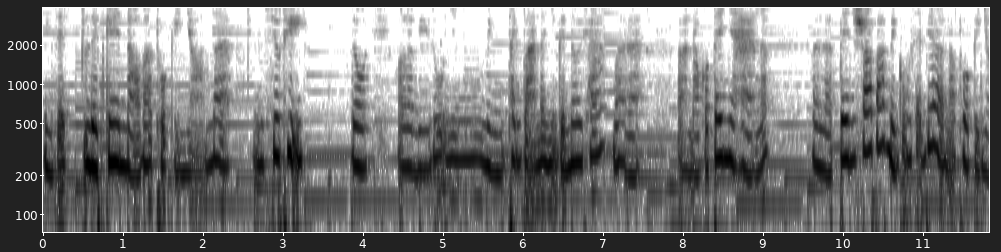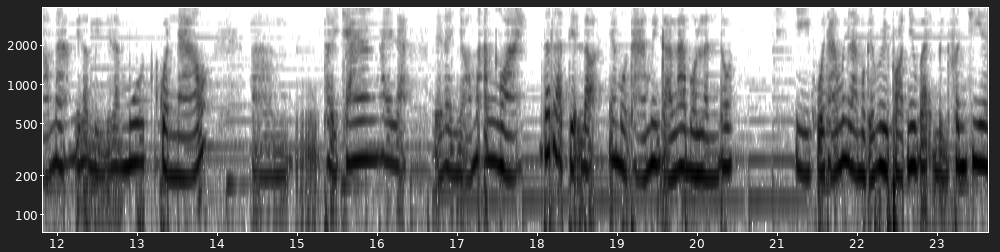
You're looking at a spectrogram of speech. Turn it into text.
mình sẽ liệt kê nó vào thuộc cái nhóm mà siêu thị. Rồi hoặc là ví dụ như mình thanh toán ở những cái nơi khác mà là uh, nó có tên nhà hàng á và là tên shop á mình cũng sẽ biết là nó thuộc cái nhóm nào. Như là mình đi là mua quần áo ờ, thời trang hay là đấy là nhóm mà ăn ngoài rất là tiện lợi. Em một tháng mình cả làm một lần thôi thì cuối tháng mình làm một cái report như vậy mình phân chia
